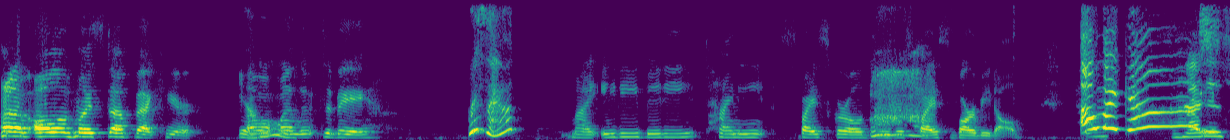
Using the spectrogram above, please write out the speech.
Out of all of my stuff back here, Yeah. I want my loot to be What is that? my itty bitty tiny Spice Girl Ginger Spice Barbie doll. Oh my god! That is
